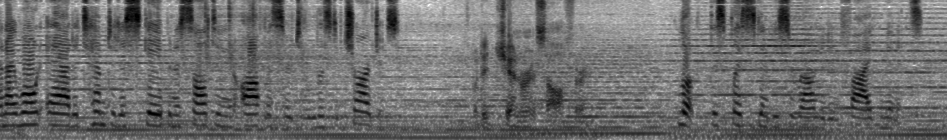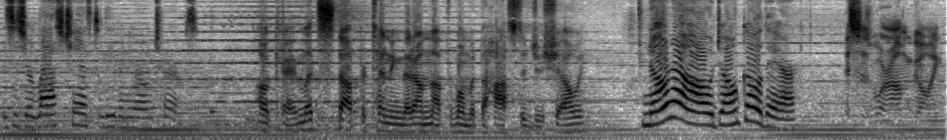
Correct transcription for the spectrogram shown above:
and I won't add attempted escape and assaulting an officer to the list of charges. What a generous offer. Look, this place is going to be surrounded in five minutes. This is your last chance to leave on your own terms. Okay, let's stop pretending that I'm not the one with the hostages, shall we? No, no, don't go there. This is where I'm going.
